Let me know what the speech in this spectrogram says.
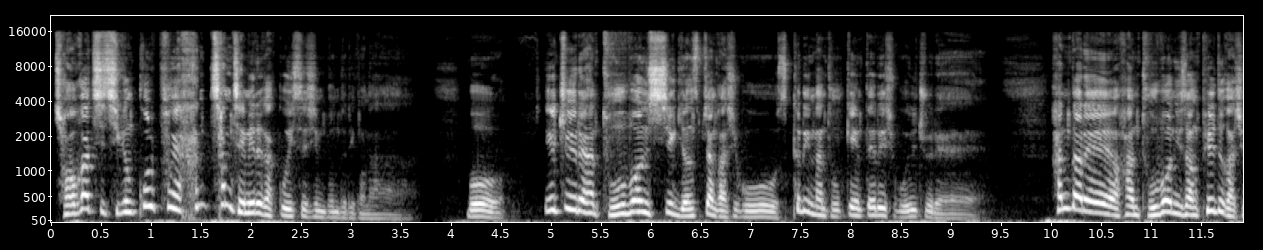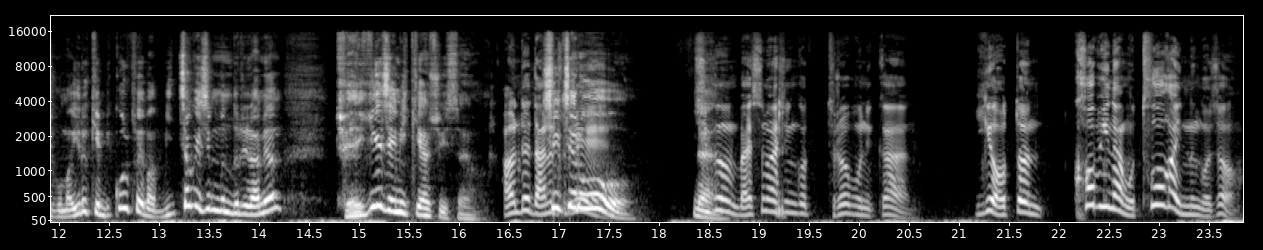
저같이 지금 골프에 한참 재미를 갖고 있으신 분들이거나 뭐 일주일에 한 두 번씩 연습장 가시고 스크린 한 두 게임 때리시고 일주일에 한 달에 한 두 번 이상 필드 가시고 막 이렇게 골프에 막 미쳐 계신 분들이라면 되게 재밌게 할 수 있어요. 아 근데 나는 실제로 네. 지금 말씀하신 거 들어보니까 이게 어떤 컵이나 뭐 투어가 있는 거죠.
